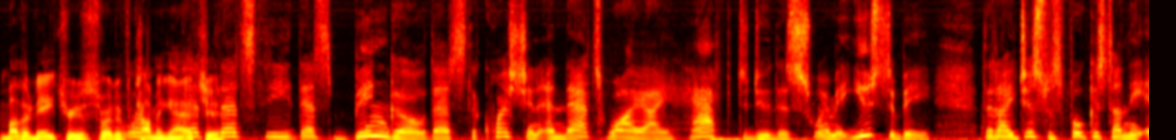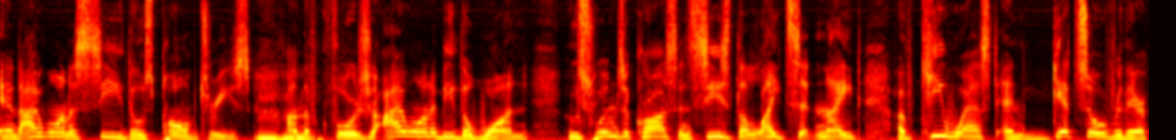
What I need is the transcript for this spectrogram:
Mother Nature is sort of Well, coming at that- you? That's the that's bingo. That's the question, and that's why I have to do this swim. It used to be that I just was focused on the end. I want to see those palm trees Mm-hmm. on the floors. I want to be the one who swims across and sees the lights at night of Key West and gets over there.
